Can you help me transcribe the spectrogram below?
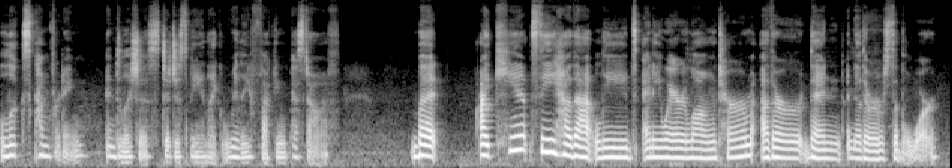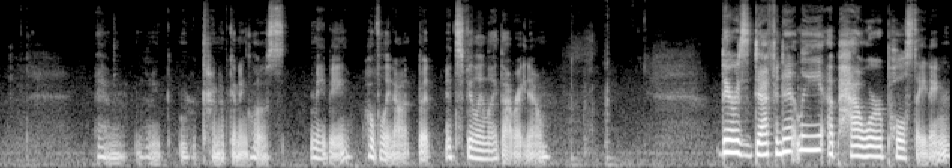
looks comforting and delicious to just be like really fucking pissed off. But I can't see how that leads anywhere long term other than another civil war. And like we're kind of getting close, maybe. Hopefully not, but it's feeling like that right now. There's definitely a power pulsating.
